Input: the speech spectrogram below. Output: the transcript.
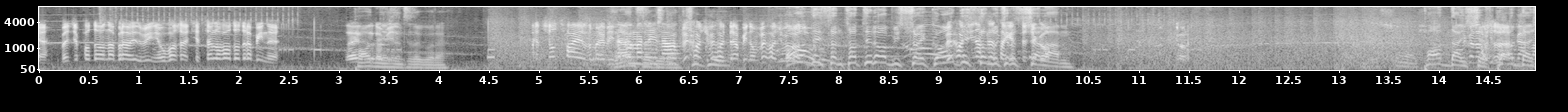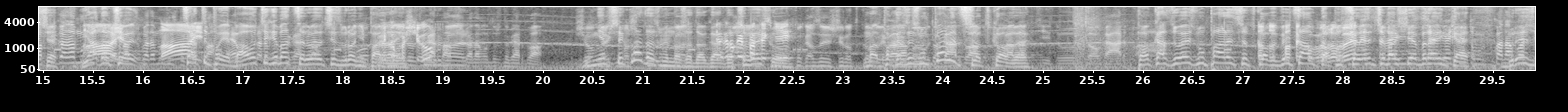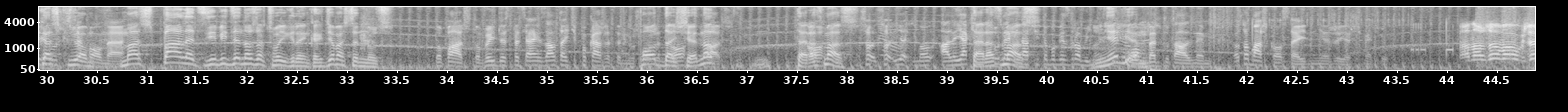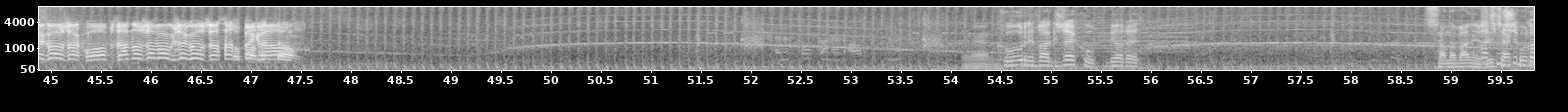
drabinie. Będzie podał na drabinie. Uważajcie, celował do drabiny. Podnieś ręce do góry. Shot fire z Merlina. Wychodź, wychodź drabiną, wychodź, wychodź. Odejdź stąd, co ty robisz, człowieku? Odejdź stąd, bo cię rozstrzelam. Poddaj się, poddaj się. Ja do ciebie... Co ty pojebało? Czy chyba celuję do ciebie z broni palnej? Przykładam mu nóż do gardła. Nie przykładasz mu noża do gardła, człowieku. Pokazujesz mu palec środkowy. Do gardła. Pokazujesz mu palec środkowy, auta, Dobra, postrzeliłem cię właśnie w rękę. to Bryzgasz krwią. Masz palec, nie widzę noża w twoich rękach. Gdzie masz ten nóż? No patrz, to wyjdę specjalnie z auta i ci pokażę ten nóż. Poddaj może, się, no Patrz. teraz No, masz. Co, co, no, ale jakim Teraz cudem masz. inaczej to mogę zrobić? Nie wiem. bombem totalnym. No to masz kosę i nie żyjesz śmieciu. Zanurzował Grzegorza, chłop, zanurzował Grzegorza, suspect down. Kurwa grzechu, biorę. Szanowanie Chodźmy życia, szybko kurwa.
